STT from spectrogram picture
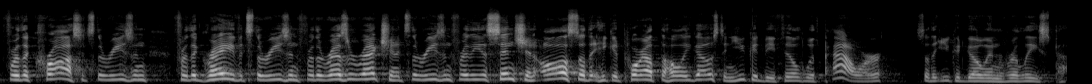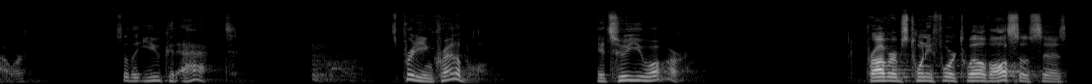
for the cross. It's the reason for the grave. It's the reason for the resurrection. It's the reason for the ascension, all so that he could pour out the Holy Ghost and you could be filled with power so that you could go and release power, so that you could act. It's pretty incredible. It's who you are. Proverbs 24 12 also says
